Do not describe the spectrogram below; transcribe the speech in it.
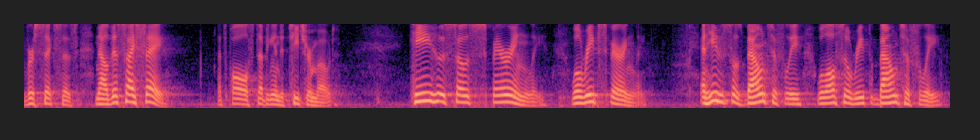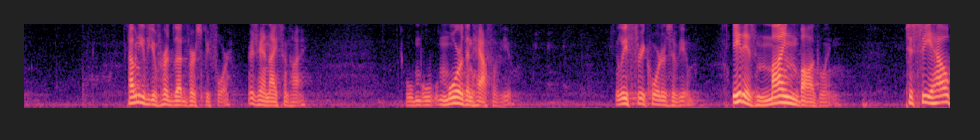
Verse 6 says, Now this I say, that's Paul stepping into teacher mode. He who sows sparingly will reap sparingly, and he who sows bountifully will also reap bountifully. How many of you have heard that verse before? Raise your hand nice and high. More than half of you, at least three quarters of you. It is mind boggling to see how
